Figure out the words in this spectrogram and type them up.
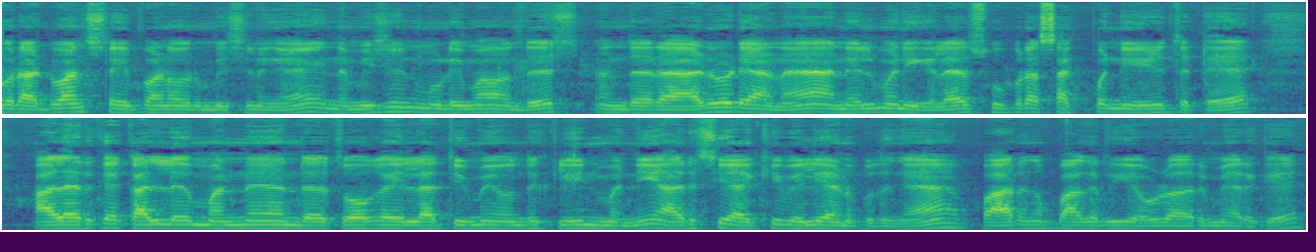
ஒரு அட்வான்ஸ் டைப்பான ஒரு மிஷினுங்க இந்த மிஷின் மூலிமா வந்து அந்த அறுவடையான நெல்மணிகளை சூப்பராக சக் பண்ணி இழுத்துட்டு அதில் இருக்க கல் மண் அந்த தோகை எல்லாத்தையுமே வந்து க்ளீன் பண்ணி அரிசி ஆக்கி வெளியே அனுப்புதுங்க. பாருங்கள் பார்க்குறதுக்கு எவ்வளோ அருமையாக இருக்குது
